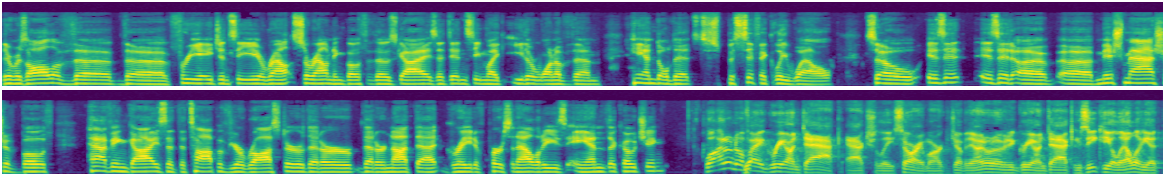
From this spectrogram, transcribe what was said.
There was all of the the free agency around surrounding both of those guys. It didn't seem like either one of them handled it specifically well. So is it is it a, a mishmash of both having guys at the top of your roster that are that are not that great of personalities and the coaching? Well, I don't know if I agree on Dak. Actually, sorry, Mark, jumping in. I don't know if I agree on Dak. Ezekiel Elliott,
